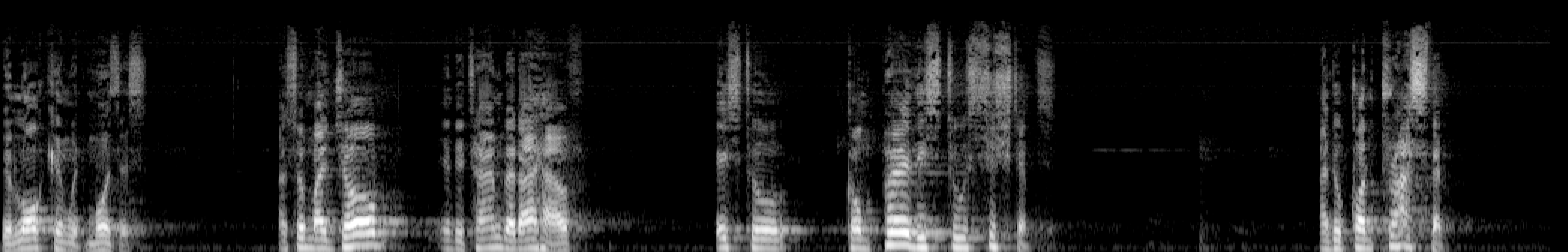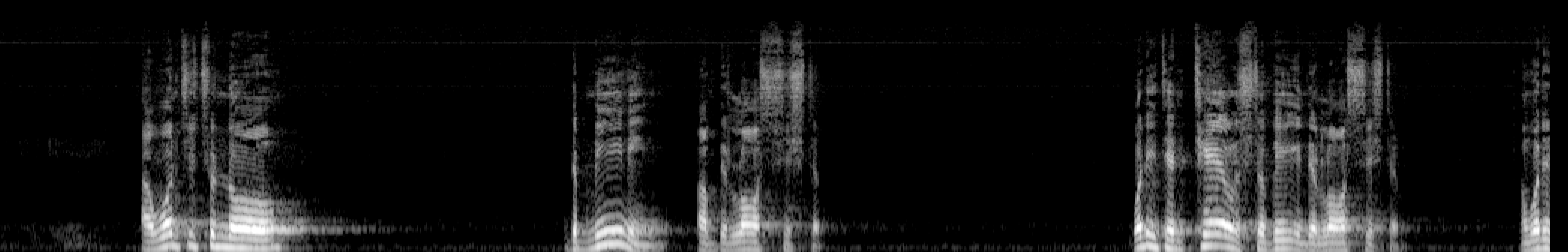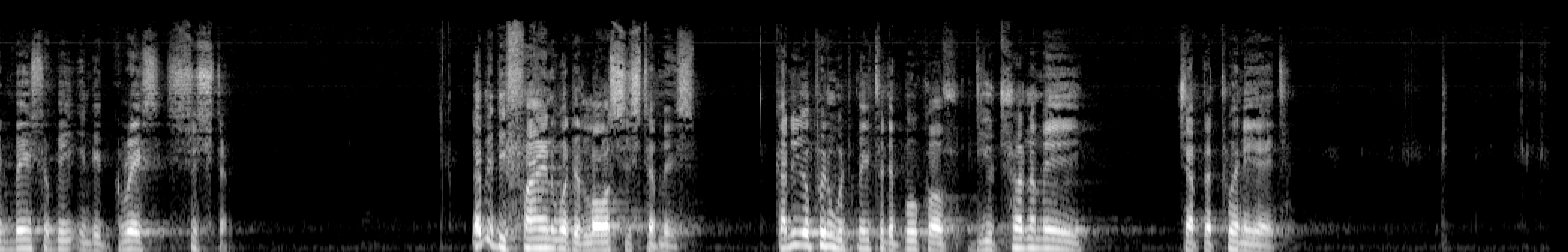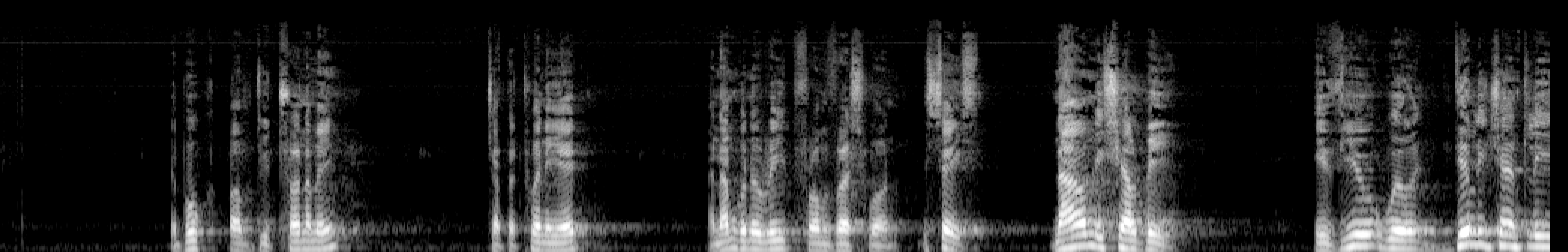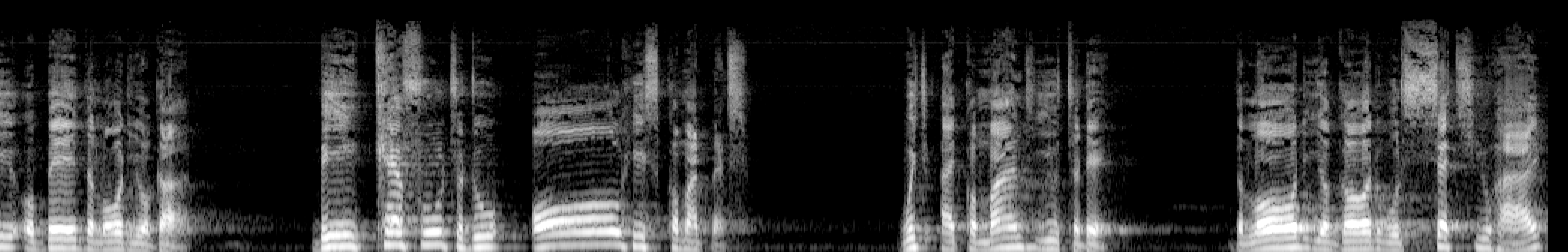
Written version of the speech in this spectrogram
The law came with Moses. And so my job in the time that I have is to compare these two systems and to contrast them. I want you to know the meaning of the law system, what it entails to be in the law system and what it means to be in the grace system. Let me define what the law system is. Can you open with me to the book of Deuteronomy, chapter 28? The book of Deuteronomy, chapter 28, and I'm going to read from verse 1. It says, Now it shall be, if you will diligently obey the Lord your God, being careful to do all his commandments, which I command you today. The Lord your God will set you high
